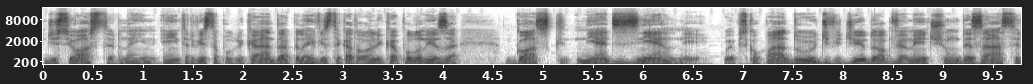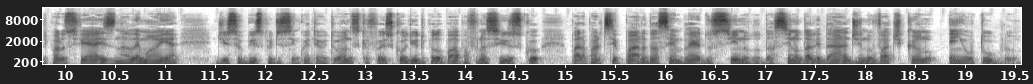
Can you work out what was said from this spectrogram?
disse Oster em, em entrevista publicada pela revista católica polonesa Gosk Niedzielny. O episcopado dividido é obviamente um desastre para os fiéis na Alemanha, disse o bispo de 58 anos que foi escolhido pelo Papa Francisco para participar da Assembleia do Sínodo da Sinodalidade no Vaticano em outubro.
